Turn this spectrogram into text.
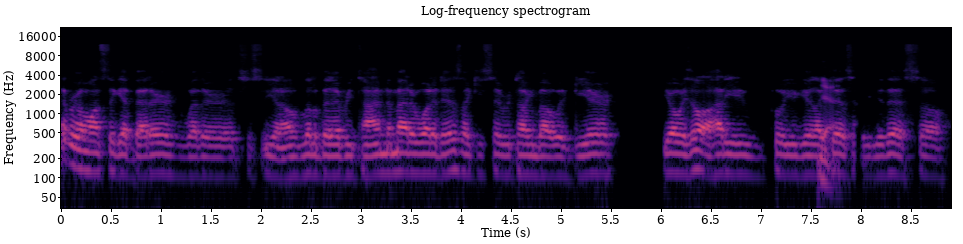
everyone wants to get better, whether it's just, you know, a little bit every time, no matter what it is. Like you said, we're talking about with gear. You always, oh, how do you put your gear like Yeah. this? How do you do this? So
